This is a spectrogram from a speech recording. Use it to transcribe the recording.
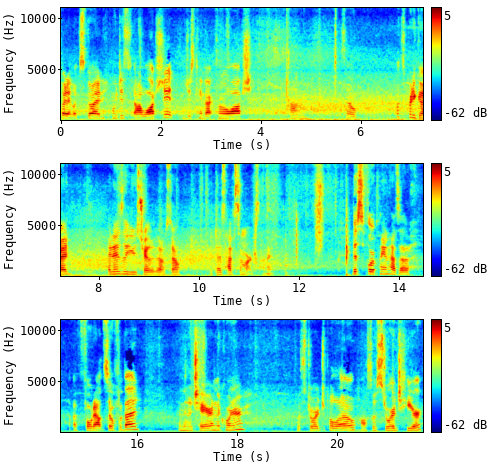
but it looks good. We just uh, washed it. it. just came back from a wash. Um, so, looks pretty good. It is a used trailer though, so it does have some marks on it. This floor plan has a, a fold-out sofa bed and then a chair in the corner with storage below, also storage here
